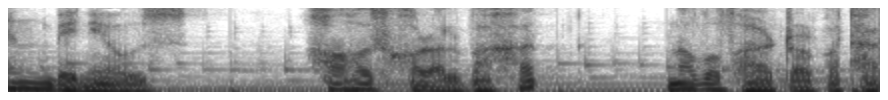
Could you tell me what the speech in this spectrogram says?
N B news সহজ সৰল ভাষাত নৱভাৰতৰ কথা।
